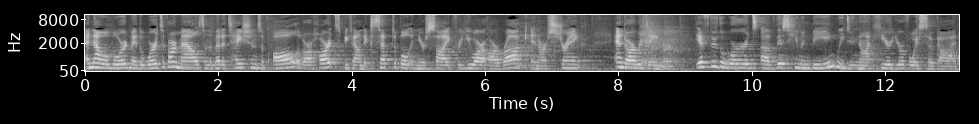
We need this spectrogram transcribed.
And now, O Lord, may the words of our mouths and the meditations of all of our hearts be found acceptable in your sight, for you are our rock and our strength and our Redeemer. If through the words of this human being we do not hear your voice, O God,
